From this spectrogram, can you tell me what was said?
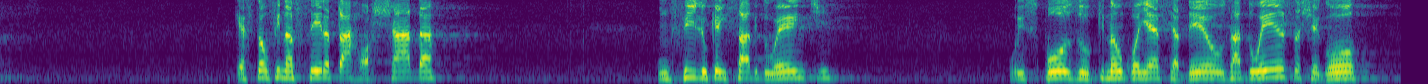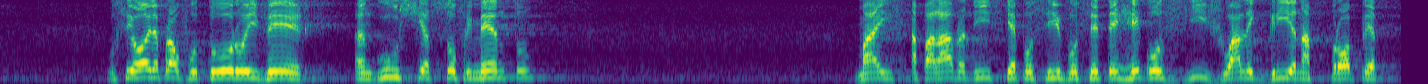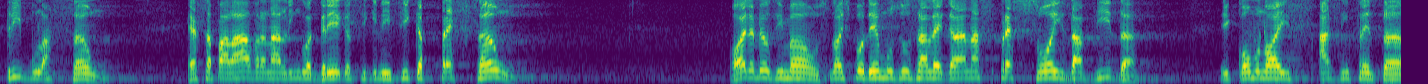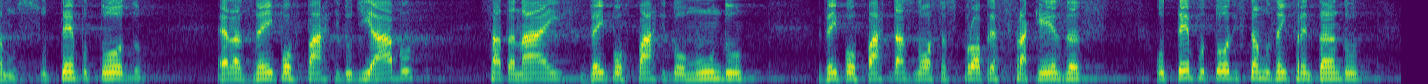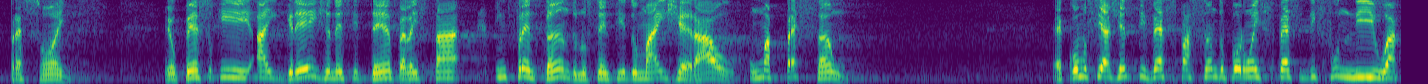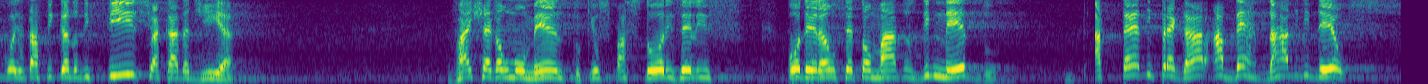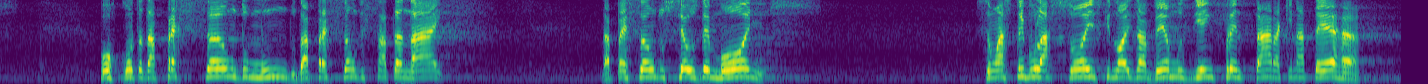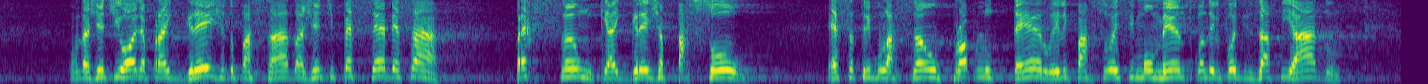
A questão financeira está arrochada, um filho, quem sabe, doente, o esposo que não conhece a Deus, a doença chegou. Você olha para o futuro e vê angústia, sofrimento, mas a palavra diz que é possível você ter regozijo, alegria na própria tribulação. Essa palavra na língua grega significa pressão. Olha, meus irmãos, nós podemos nos alegrar nas pressões da vida e como nós as enfrentamos o tempo todo. Elas vêm por parte do diabo, Satanás, vem por parte do mundo, vem por parte das nossas próprias fraquezas. O tempo todo estamos enfrentando pressões. Eu penso que a igreja nesse tempo ela está enfrentando no sentido mais geral uma pressão. É como se a gente estivesse passando por uma espécie de funil, a coisa está ficando difícil a cada dia. Vai chegar um momento que os pastores eles poderão ser tomados de medo, até de pregar a verdade de Deus, por conta da pressão do mundo, da pressão de Satanás, da pressão dos seus demônios são as tribulações que nós havemos de enfrentar aqui na terra. Quando a gente olha para a igreja do passado, a gente percebe essa pressão que a igreja passou, essa tribulação. O próprio Lutero, ele passou esse momento quando ele foi desafiado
